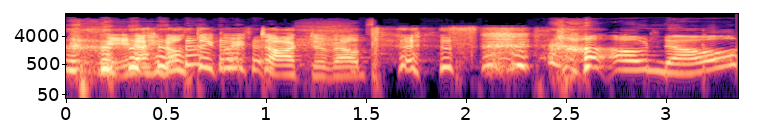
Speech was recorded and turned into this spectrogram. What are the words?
Wait, I don't think we've talked about this. oh no.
